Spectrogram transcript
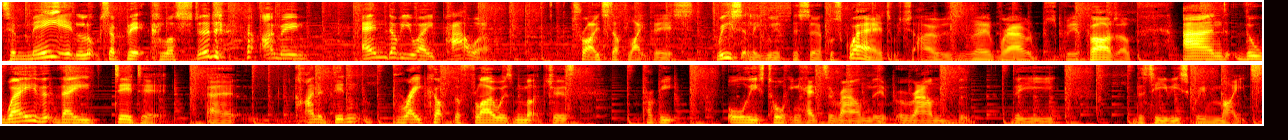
To me, it looks a bit clustered. I mean, NWA Power tried stuff like this recently with the Circle Squared, which I was very proud to be a part of. And the way that they did it uh, kind of didn't break up the flow as much as probably all these talking heads around the around the the, the TV screen might.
